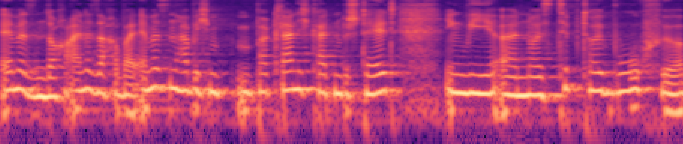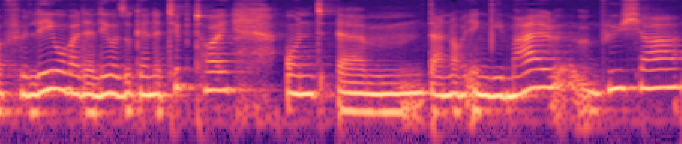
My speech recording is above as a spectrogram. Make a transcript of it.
Amazon doch eine Sache. Bei Amazon habe ich ein paar Kleinigkeiten bestellt. Irgendwie ein neues Tipptoy-Buch für, für Leo, weil der Leo so gerne Tipptoy. Und ähm, dann noch irgendwie Malbücher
